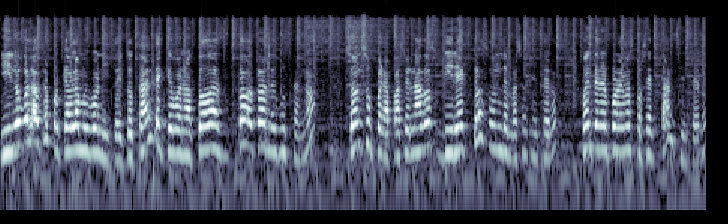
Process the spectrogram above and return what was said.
Y luego la otra, porque habla muy bonito. Y total, de que bueno, a todas, todas, todas les gustan, ¿no? Son súper apasionados, directos, son demasiado sinceros. Pueden tener problemas por ser tan sinceros,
